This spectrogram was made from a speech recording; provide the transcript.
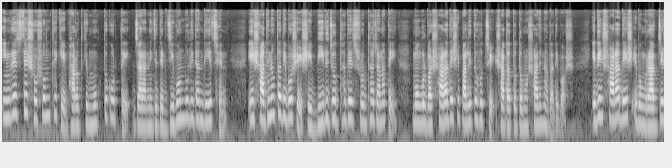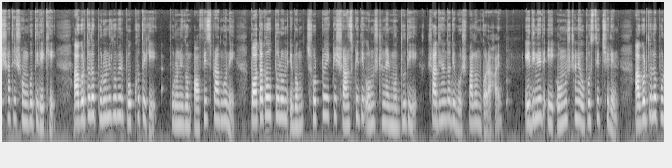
ইংরেজদের শোষণ থেকে ভারতকে মুক্ত করতে যারা নিজেদের জীবন বলিদান দিয়েছেন, এই স্বাধীনতা দিবসে সেই বীর যোদ্ধাদের শ্রদ্ধা জানাতে মঙ্গলবার সারা দেশে পালিত হচ্ছে সাতাত্তরতম স্বাধীনতা দিবস। এদিন সারা দেশ এবং রাজ্যের সাথে সঙ্গতি রেখে আগরতলা পুর নিগমের পক্ষ থেকে পুর নিগম অফিস প্রাঙ্গণে পতাকা উত্তোলন এবং ছোট্ট একটি সাংস্কৃতিক অনুষ্ঠানের মধ্য দিয়ে স্বাধীনতা দিবস পালন করা হয়। এদিনের এই অনুষ্ঠানে উপস্থিত ছিলেন আগরতলা পুর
